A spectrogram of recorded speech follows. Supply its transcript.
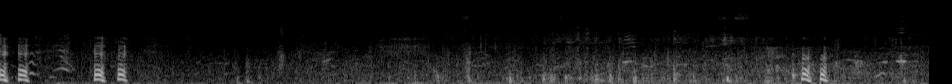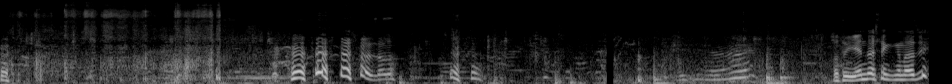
어떻게 옛날 생각나지?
